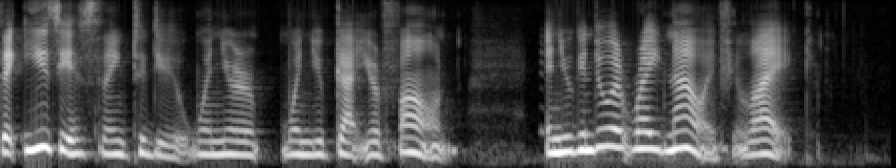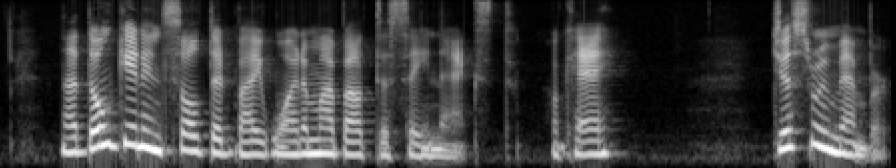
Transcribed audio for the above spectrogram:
the easiest thing to do when you're when you've got your phone, and you can do it right now if you like. Now, don't get insulted by what I'm about to say next, okay? Just remember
